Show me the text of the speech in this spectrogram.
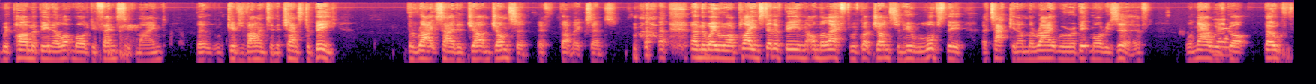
with Palmer being a lot more defensive mind, that gives Valentin the chance to be the right side of John Johnson, if that makes sense. and the way we want to play, instead of being on the left, we've got Johnson who loves the attacking. On the right, we were a bit more reserved. Well, now we've Yeah. got both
